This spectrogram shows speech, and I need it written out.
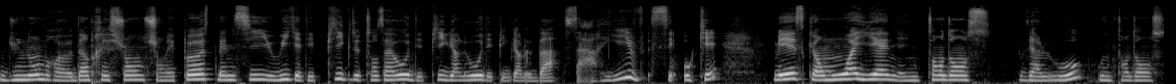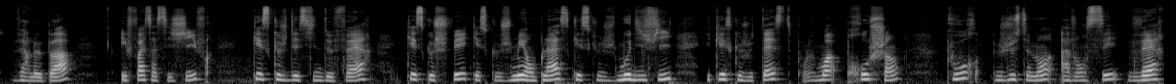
du nombre d'impressions sur mes posts, même si oui, il y a des pics de temps à autre, des pics vers le haut, des pics vers le bas, ça arrive, c'est ok. Mais est-ce qu'en moyenne, il y a une tendance vers le haut ou une tendance vers le bas? Et face à ces chiffres, qu'est-ce que je décide de faire? Qu'est-ce que je fais, qu'est-ce que je mets en place, qu'est-ce que je modifie? Et qu'est-ce que je teste pour le mois prochain? Pour justement avancer vers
